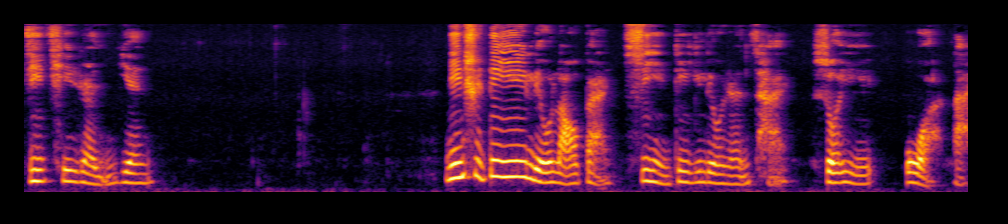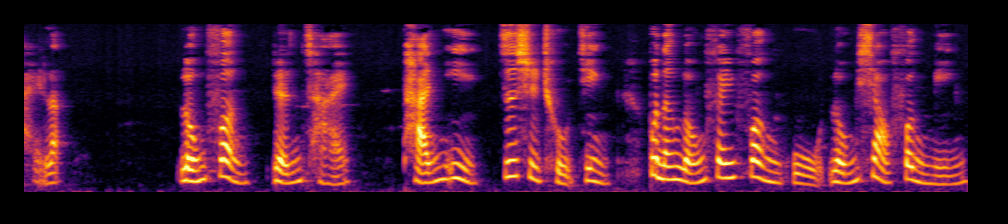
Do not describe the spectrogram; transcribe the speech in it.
及其人焉。您是第一流老板，吸引第一流人才，所以。我来了。龙凤人才，盘艺姿势处境，不能龙飞凤舞，龙啸凤鸣，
